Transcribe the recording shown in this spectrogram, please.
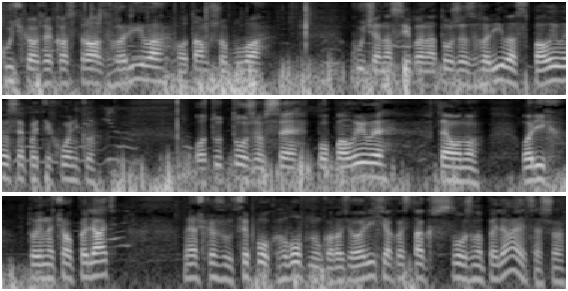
кучка вже костра згоріла, отам що була куча насипана теж згоріла, спалили все потихоньку. Отут теж все попалили. Те воно оріх той почав пиляти. Ну я ж кажу, цепок глопнув, коротше, оріх якось так сложно пиляється, що.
